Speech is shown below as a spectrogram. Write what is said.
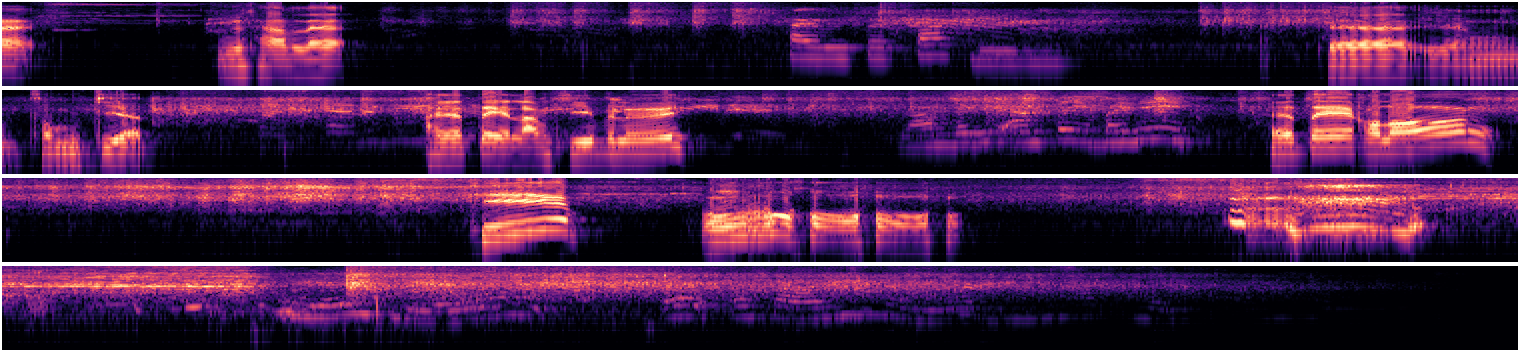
ไม่ทันแล้ว ใครเป็นไฟปากดีแพ้อย่างสมเกียรติ An enemy ไฮยาเตะลำคีไปเลย defeated. ลามไปดิอันติไปดิไฮยาเตะขอร้องคีบโอ้โห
